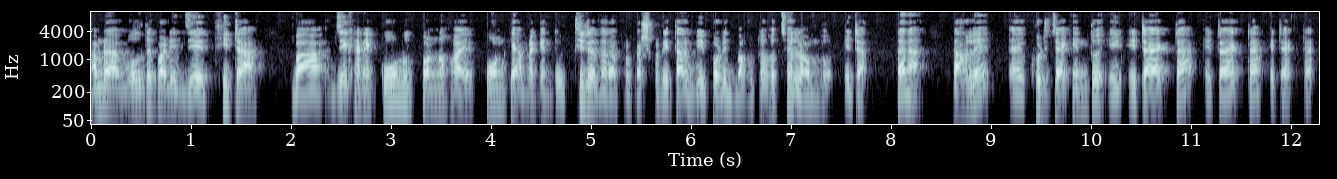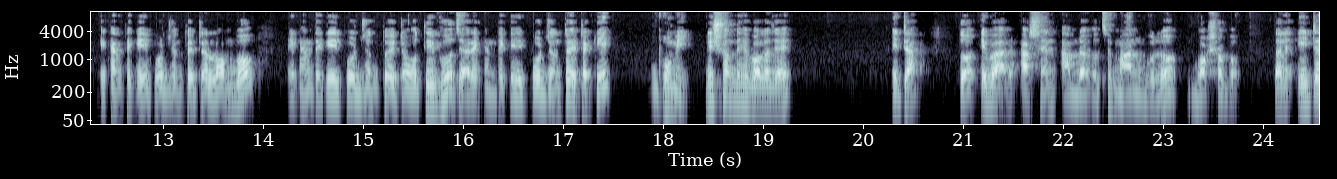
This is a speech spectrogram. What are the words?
আমরা বলতে পারি যে থিটা বা যেখানে কোণ উৎপন্ন হয়, কোণকে আমরা কিন্তু থিটা দ্বারা প্রকাশ করি। তার বিপরীত বাহুটা হচ্ছে লম্ব। এটা, তাই না? তাহলে খুঁটিটা কিন্তু এটা একটা এটা একটা এটা একটা। এখান থেকে এই পর্যন্ত এটা লম্ব এখান থেকে এই পর্যন্ত এটা অতিভুজ, আর এখান থেকে এই পর্যন্ত এটা কি? ভূমি। নিঃসন্দেহে বলা যায় এটা। তো এবার আসেন আমরা হচ্ছে মানগুলো বসাবো। তাহলে এটা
